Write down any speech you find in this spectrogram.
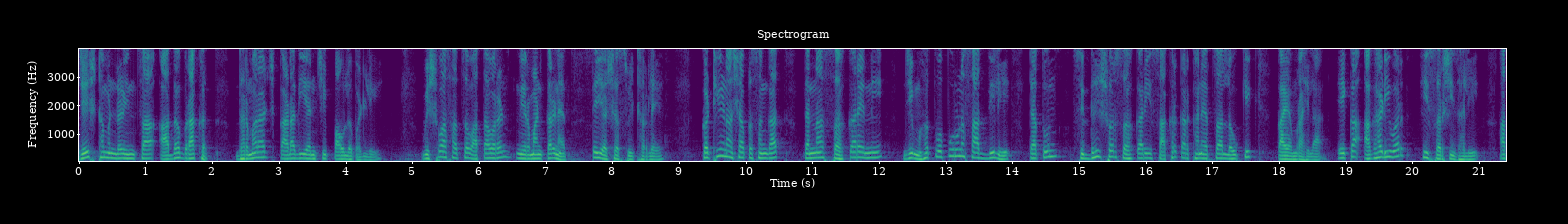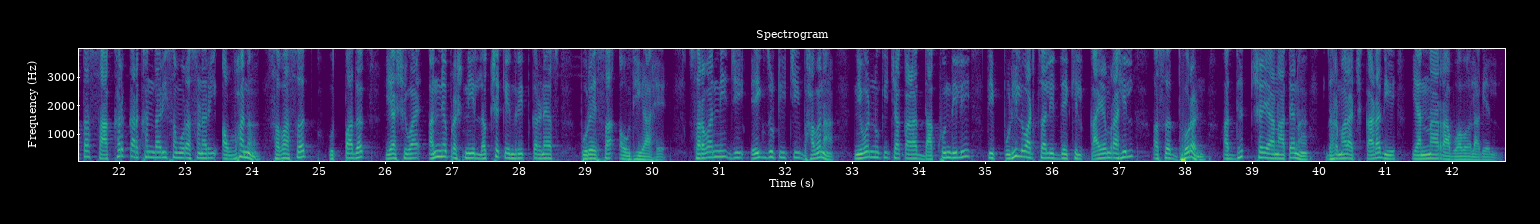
ज्येष्ठ मंडळींचा आदब राखत धर्मराज काडादी यांची पावलं पडली. विश्वासाचं वातावरण निर्माण करण्यात ते यशस्वी ठरले. कठीण अशा प्रसंगात त्यांना सहकाऱ्यांनी जी महत्त्वपूर्ण साथ दिली त्यातून सिद्धेश्वर सहकारी साखर कारखान्याचा लौकिक कायम राहिला. एका आघाडीवर ही सरशी झाली. आता साखर कारखानदारी समोर असणारी आव्हानं सभासद उत्पादक याशिवाय अन्य प्रश्नी लक्ष केंद्रित करण्यास पुरेसा अवधी आहे. सर्वांनी जी एकजुटीची भावना निवडणुकीच्या काळात दाखवून दिली ती पुढील वाटचालीत देखील कायम राहील असं धोरण अध्यक्ष या नात्यानं धर्मराज काडादी यांना राबवावं लागेल.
